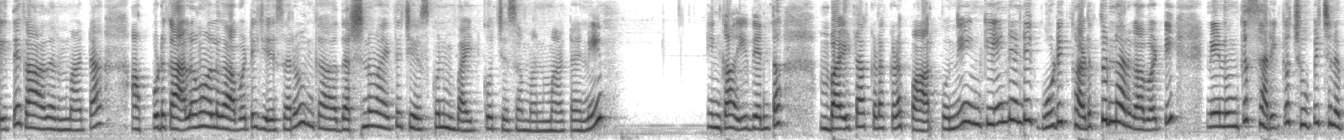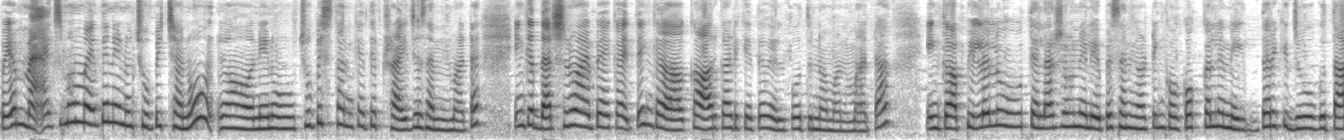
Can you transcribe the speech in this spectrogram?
అయితే కాదనమాట అప్పుడు కాలం వాళ్ళు కాబట్టి చేశారు. ఇంకా దర్శనం అయితే చేసుకుని బయటకు వచ్చేసాం అనమాట అని. ఇంకా ఇదంతా బయట అక్కడక్కడ పార్క్ ఉంది. ఇంకేంటంటే గుడి కడుతున్నారు కాబట్టి నేను ఇంకా సరిగ్గా చూపించలేకపోయా మ్యాక్సిమం అయితే నేను చూపించాను. నేను నేను చూపిస్తానికైతే ట్రై చేశాను అనమాట ఇంకా దర్శనం అయిపోయాక అయితే ఇంకా కార్ కాడికి అయితే వెళ్ళిపోతున్నాం అనమాట ఇంకా పిల్లలు తెల్లారుజామున లేపేశాను కాబట్టి ఇంకొకళ్ళు నేను ఇద్దరికి జూగుతా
